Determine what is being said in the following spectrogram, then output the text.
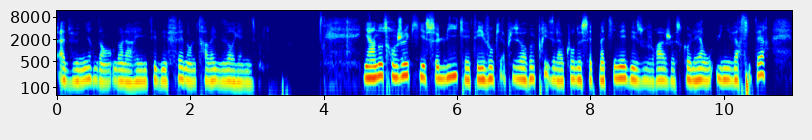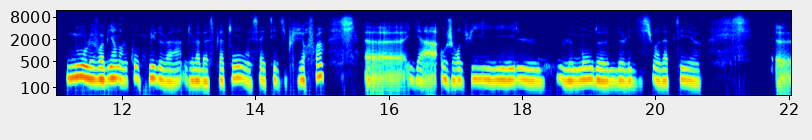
advenir dans la réalité des faits, dans le travail des organismes. Il y a un autre enjeu qui est celui qui a été évoqué à plusieurs reprises là, au cours de cette matinée des ouvrages scolaires ou universitaires. Nous, on le voit bien dans le contenu de la, de la base Platon, et ça a été dit plusieurs fois. Euh, il y a aujourd'hui le, monde de l'édition adaptée euh, euh,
